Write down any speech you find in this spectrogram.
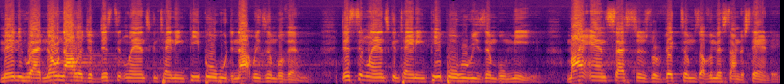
Men who had no knowledge of distant lands containing people who did not resemble them distant lands containing people who resemble me. My ancestors were victims of a misunderstanding,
